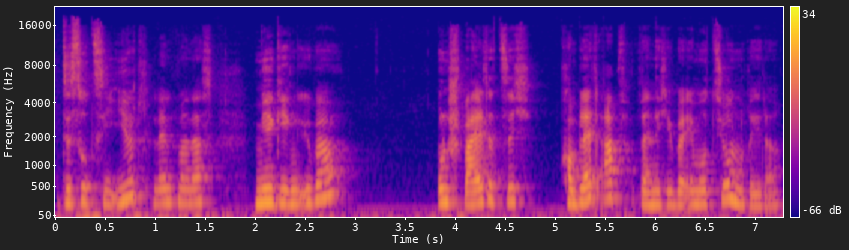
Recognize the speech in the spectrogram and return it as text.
dissoziiert, nennt man das, mir gegenüber und spaltet sich komplett ab, wenn ich über Emotionen rede?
